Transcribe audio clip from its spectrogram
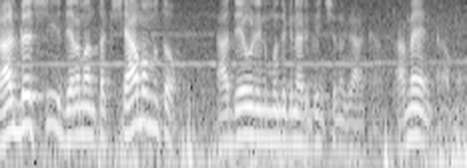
గాడ్ బ్లెస్ ఈ దినమంతా క్షేమంతో ఆ దేవుడిని ముందుకు నడిపించును గాక అమేన్ అమేన్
